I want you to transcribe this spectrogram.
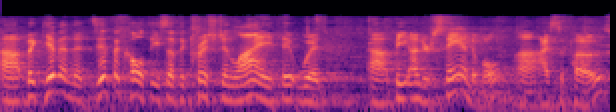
Uh, but given the difficulties of the Christian life, it would uh, be understandable, uh, I suppose.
